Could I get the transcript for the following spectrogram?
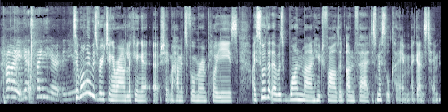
Hi, yes, Heidi here at the New So while I was rooting around looking at, at Sheikh Mohammed's former employees, I saw that there was one man who'd filed an unfair dismissal claim against him.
